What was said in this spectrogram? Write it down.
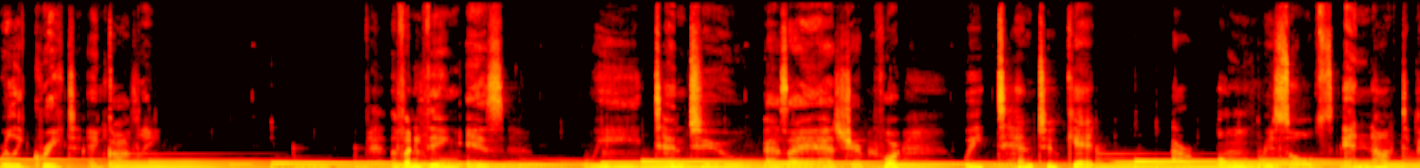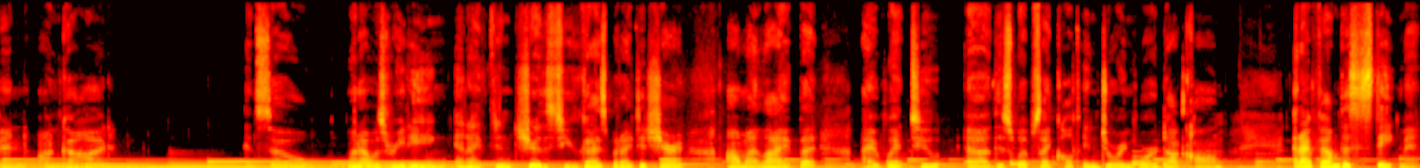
really great and godly. The funny thing is, we tend to, as I had shared before, we tend to get our own results and not depend on God. And so when I was reading, and I didn't share this to you guys, but I did share it on my live, but I went to uh, this website called enduringword.com and I found this statement,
